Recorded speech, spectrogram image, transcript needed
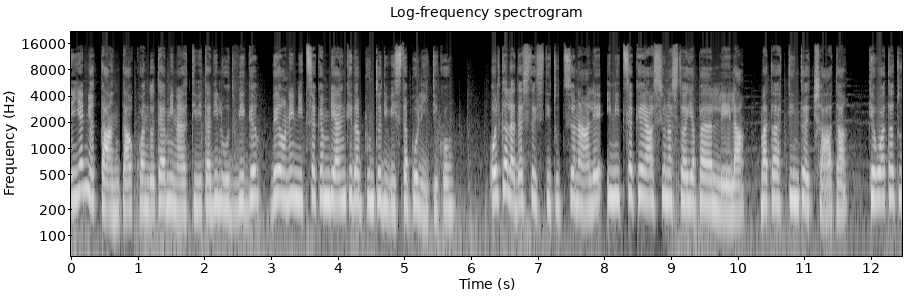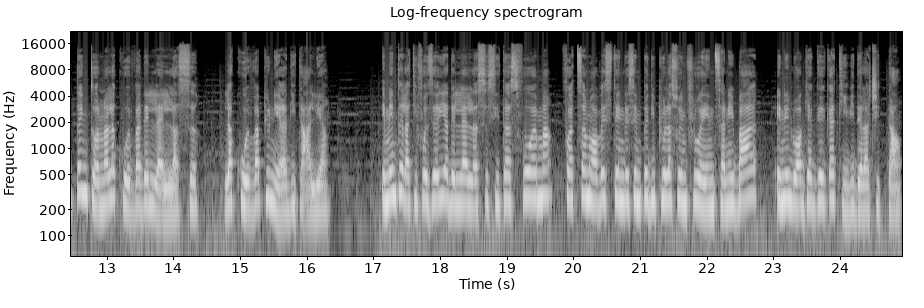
Negli anni Ottanta, quando termina l'attività di Ludwig, Verona inizia a cambiare anche dal punto di vista politico. Oltre alla destra istituzionale, inizia a crearsi una storia parallela, ma tratti intrecciata, che ruota tutta intorno alla curva dell'Ellas, la curva più nera d'Italia. E mentre la tifoseria dell'Ellas si trasforma, Forza Nuova estende sempre di più la sua influenza nei bar e nei luoghi aggregativi della città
